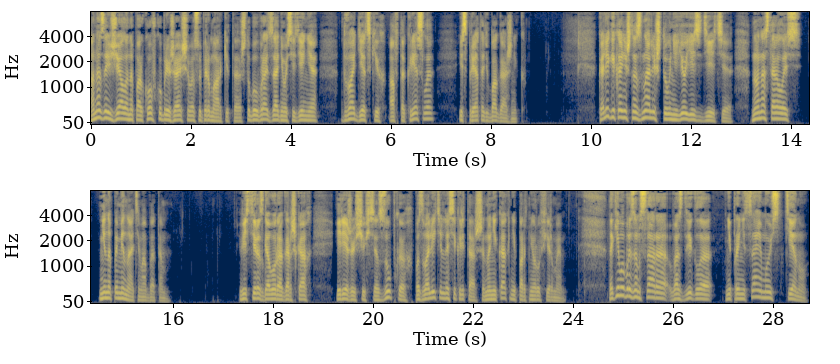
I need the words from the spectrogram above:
она заезжала на парковку ближайшего супермаркета, чтобы убрать с заднего сиденья два детских автокресла и спрятать в багажник. Коллеги, конечно, знали, что у нее есть дети, но она старалась не напоминать им об этом. Вести разговоры о горшках и режущихся зубках позволительно секретарше, но никак не партнеру фирмы. Таким образом, Сара воздвигла непроницаемую стену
